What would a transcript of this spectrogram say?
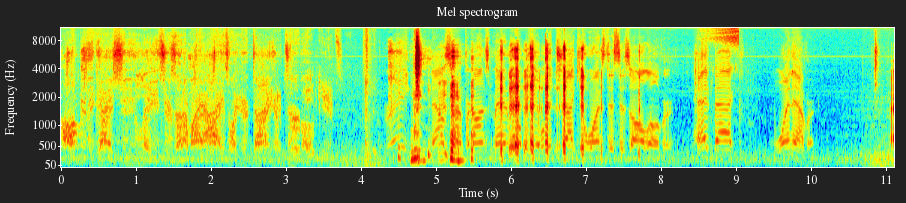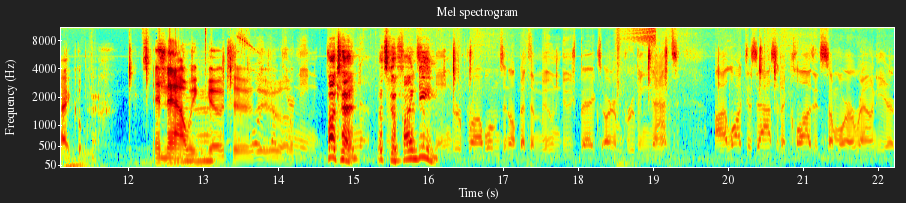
I'll be the guy shooting lasers out of my eyes while you're dying of turbo cancer. Great. Now Zarpedon's men will be able to track you once this is all over. Head back whenever. Alright, cool. And now we can go to Before the. up Uh, here named Hothead, Dean, let's go find Dean. Anger problems, and I'll bet the moon douchebags aren't improving that. I locked his ass in a closet somewhere around here.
